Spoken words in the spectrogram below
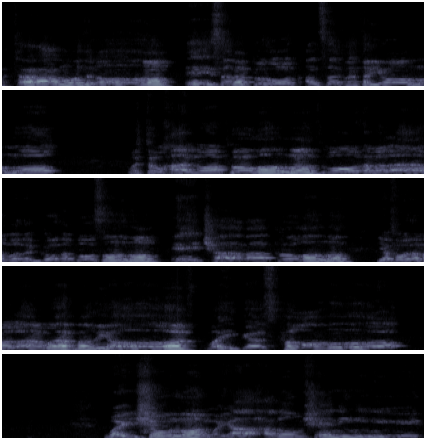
ותעמוד לו עשר הפרות על שפת היור ותאכלנו הפרות ועוד המראה ודגות הבשר את שבע הפרות יפות המראה והבריות ויגס פרעה וישון והיה חלום שנית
